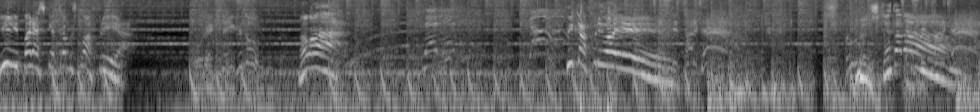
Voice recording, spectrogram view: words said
E parece que entramos numa fria. Vamos lá! Fica frio aí! Não esquenta não!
